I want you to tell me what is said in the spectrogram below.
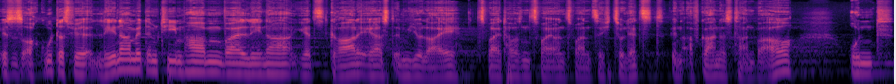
ist es auch gut, dass wir Lena mit im Team haben, weil Lena jetzt gerade erst im Juli 2022 zuletzt in Afghanistan war und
